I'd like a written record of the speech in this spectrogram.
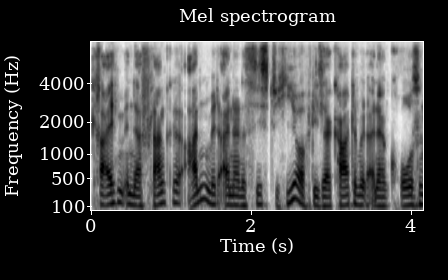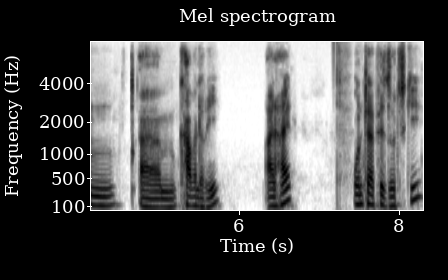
greifen in der Flanke an mit einer, das siehst du hier auf dieser Karte, mit einer großen ähm, Kavallerieeinheit unter Pilsudski.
